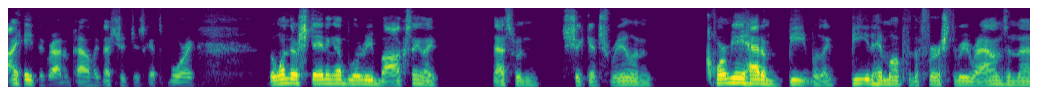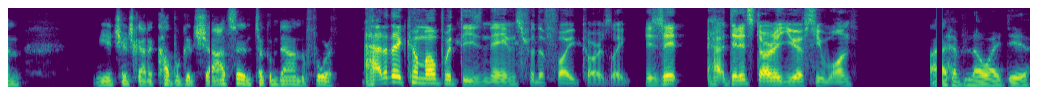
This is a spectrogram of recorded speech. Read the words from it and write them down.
I hate the ground and pound, like that shit just gets boring. But when they're standing up, literally boxing, like that's when shit gets real. And Cormier had him beat, was like beating him up for the first three rounds, and then Miocic got a couple good shots and took him down the fourth. How do they come up with these names for the fight cards? Like, is it ha- did it start at UFC one? I have no idea.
